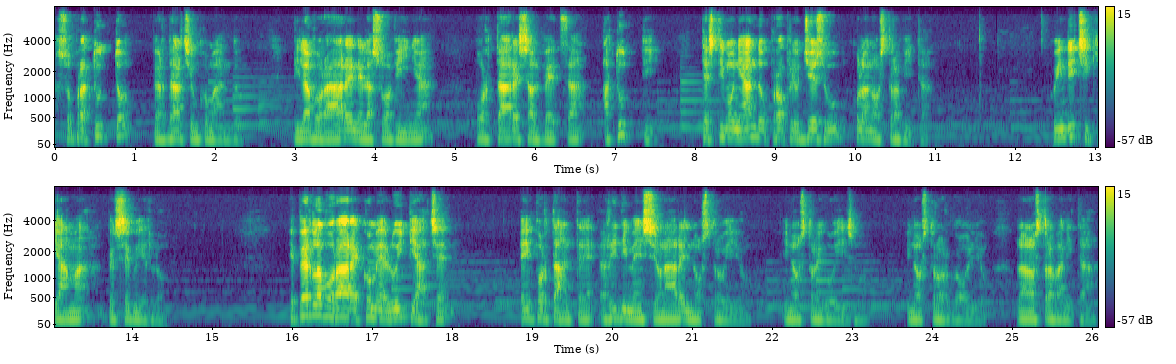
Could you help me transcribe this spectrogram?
Soprattutto per darci un comando, di lavorare nella sua vigna, portare salvezza a tutti, testimoniando proprio Gesù con la nostra vita. Quindi ci chiama per seguirlo. E per lavorare come a Lui piace è importante ridimensionare il nostro io, il nostro egoismo, il nostro orgoglio, la nostra vanità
